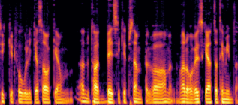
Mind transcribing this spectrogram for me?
tycker två olika saker. Om, ja, du tar ett basic exempel. Vad, ja, men, vadå, vi ska äta till middag.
